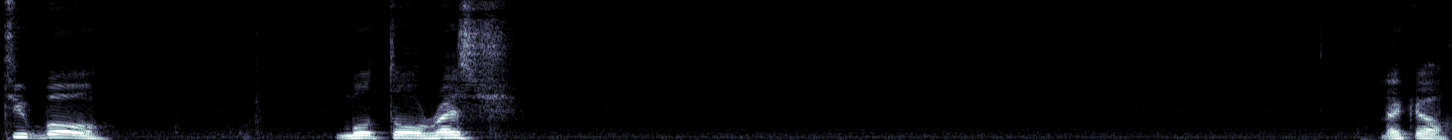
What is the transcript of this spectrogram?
Tubo Motorrest. D'accord.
